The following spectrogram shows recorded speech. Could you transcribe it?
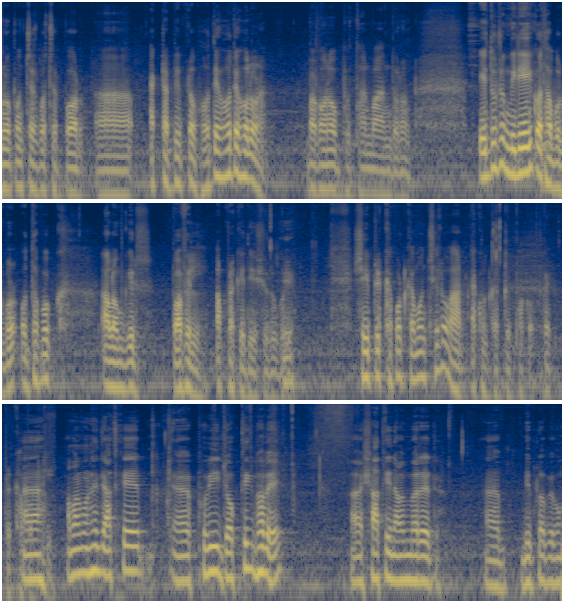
উনপঞ্চাশ বছর পর একটা বিপ্লব হতে হতে হলো না বা গণ অভ্যুত্থান বা আন্দোলন। এই দুটো মিলিয়েই কথা বলব। অধ্যাপক আলমগীর পাভেল আপনাকে দিয়ে শুরু করি। সেই প্রেক্ষাপট কেমন ছিল আর এখনকার প্রেক্ষাপট প্রেক্ষাপট কি? আমার মনে হয় যে আজকে খুবই যৌক্তিকভাবে সাতই নভেম্বরের বিপ্লব এবং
